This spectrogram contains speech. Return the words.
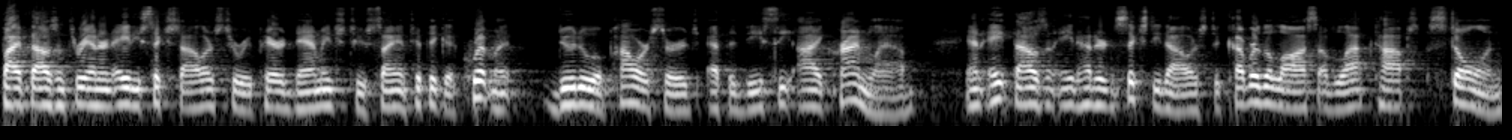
$5,386 to repair damage to scientific equipment due to a power surge at the DCI Crime Lab, and $8,860 to cover the loss of laptops stolen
